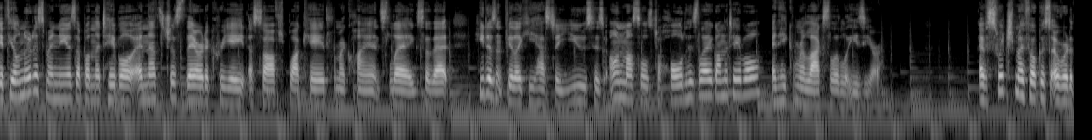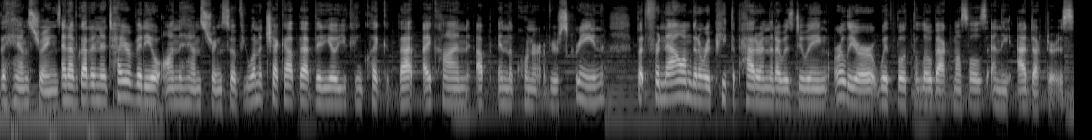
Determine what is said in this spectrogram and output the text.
If you'll notice, my knee is up on the table, and that's just there to create a soft blockade for my client's leg so that he doesn't feel like he has to use his own muscles to hold his leg on the table and he can relax a little easier. I've switched my focus over to the hamstrings and I've got an entire video on the hamstrings. So if you want to check out that video, you can click that icon up in the corner of your screen. But for now, I'm going to repeat the pattern that I was doing earlier with both the low back muscles and the adductors.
